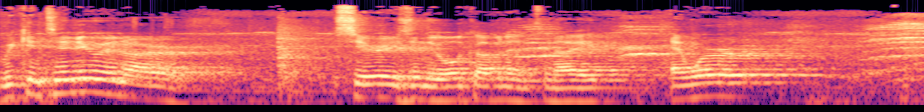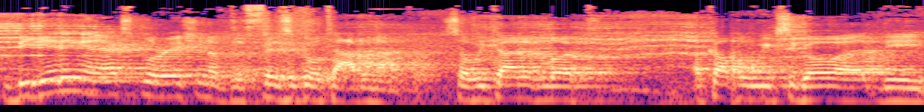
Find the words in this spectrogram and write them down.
We continue in our series in the Old Covenant tonight, and we're beginning an exploration of the physical tabernacle. So we kind of looked a couple weeks ago at the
